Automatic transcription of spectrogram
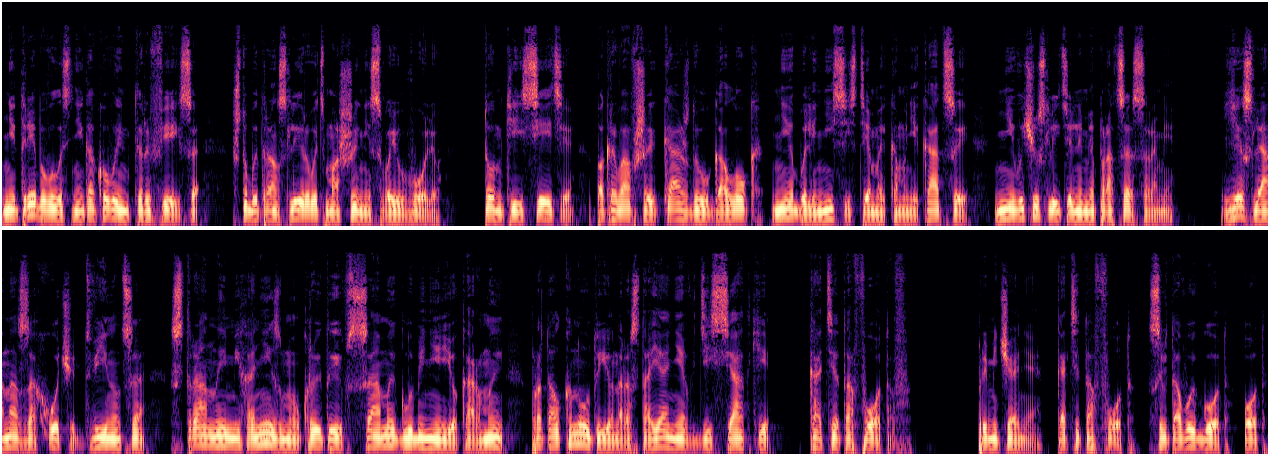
Не требовалось никакого интерфейса, чтобы транслировать машине свою волю. Тонкие сети, покрывавшие каждый уголок, не были ни системой коммуникации, ни вычислительными процессорами. Если она захочет двинуться, странные механизмы, укрытые в самой глубине ее кормы, протолкнут ее на расстояние в десятки катетофотов. Примечание. Катитофот. Световой год. От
